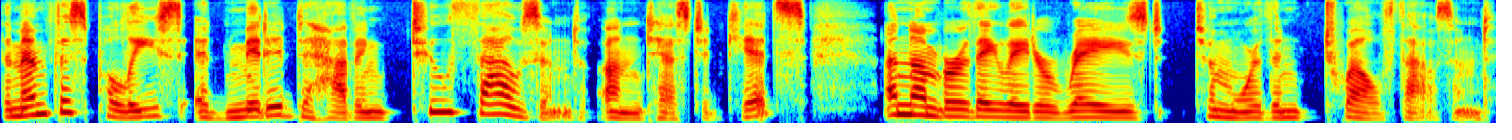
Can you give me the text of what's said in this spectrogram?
the Memphis police admitted to having 2,000 untested kits, a number they later raised to more than 12,000.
